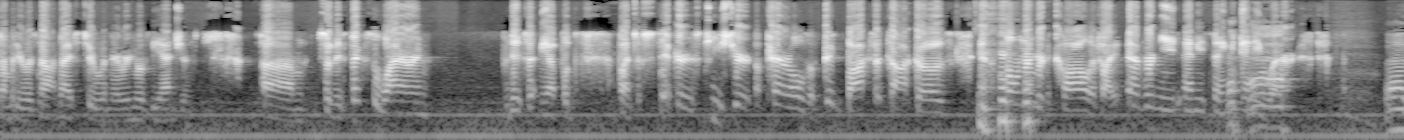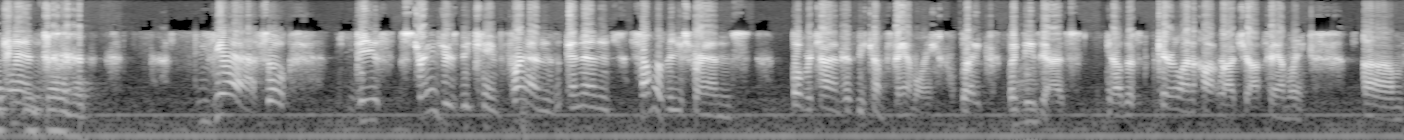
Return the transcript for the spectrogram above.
somebody was not nice to when they removed the engine. Um, so they fixed the wiring. They set me up with a bunch of stickers, T-shirt, apparel, a big box of tacos, and a phone number to call if I ever need anything anywhere. That's And- incredible. Yeah, so these strangers became friends, and then some of these friends over time have become family. Like like these guys, you know, this Carolina Hot Rod Shop family. Um,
